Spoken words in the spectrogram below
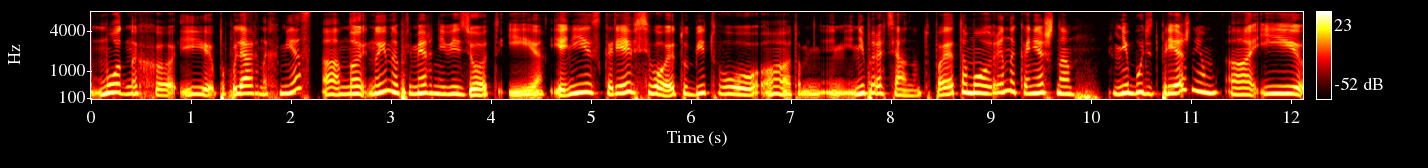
модных э, и популярных мест, э, но, но им, например, не везет, и, и они, скорее всего, эту битву э, там не, протянут. Поэтому рынок, конечно, не будет прежним, э, и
